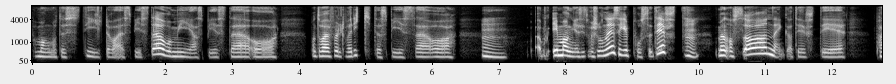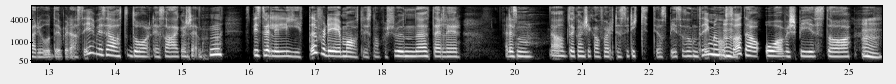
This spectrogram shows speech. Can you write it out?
på mange måter styrte hva jeg spiste, og hvor mye jeg spiste, og måte hva jeg følte var riktig å spise, og Mm. i mange situasjoner sikkert positivt, Mm. men også negativt i perioder, vil jeg si. Hvis jeg har hatt det dårlig, så har jeg kanskje enten spist veldig lite fordi matlysten har forsvunnet, eller liksom ja, det kanskje ikke har føltes riktig å spise sånne ting, men også Mm. at jeg har overspist og, Mm.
